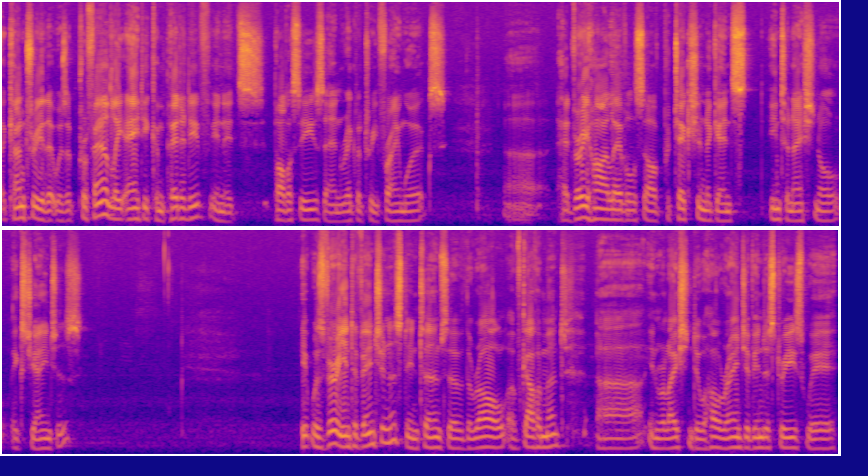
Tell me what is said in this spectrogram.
a country that was profoundly anti competitive in its policies and regulatory frameworks, uh, had very high levels of protection against international exchanges. It was very interventionist in terms of the role of government uh, in relation to a whole range of industries where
